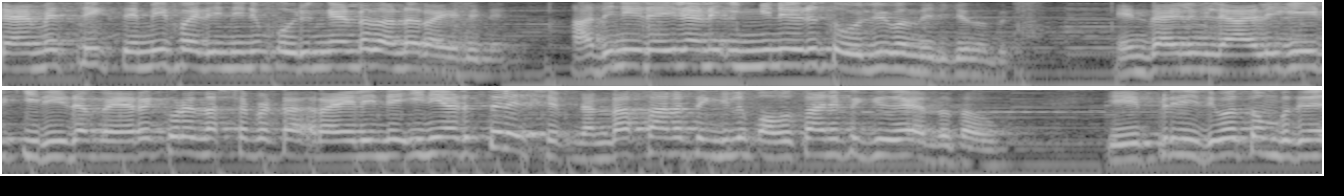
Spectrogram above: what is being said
ചാമ്പ്യൻസ് ലീഗ് സെമി ഫൈനലിനും ഒരുങ്ങേണ്ടതാണ് റയലിന്. അതിനിടയിലാണ് ഇങ്ങനെ ഒരു തോൽവി വന്നിരിക്കുന്നത്. എന്തായാലും ലാലികയിൽ കിരീടം ഏറെക്കുറെ നഷ്ടപ്പെട്ട റയലിന്റെ ഇനി അടുത്ത ലക്ഷ്യം രണ്ടാം സ്ഥാനത്തെങ്കിലും അവസാനിപ്പിക്കുക എന്നതാവും. ഏപ്രിൽ ഇരുപത്തൊമ്പതിന്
